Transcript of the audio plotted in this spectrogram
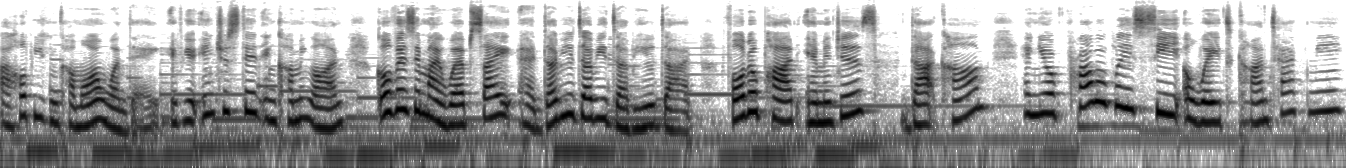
I hope you can come on one day. If you're interested in coming on, go visit my website at www.photopodimages.com and you'll probably see a way to contact me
